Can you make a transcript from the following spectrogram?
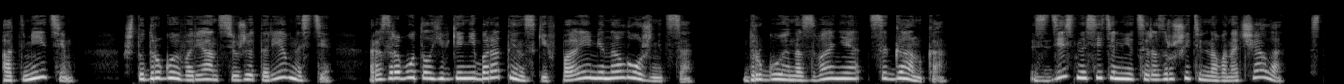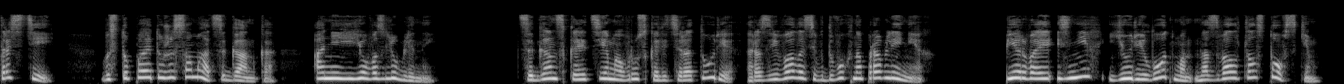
Отметим, что другой вариант сюжета ревности разработал Евгений Боротынский в поэме «Наложница», другое название «Цыганка». Здесь носительницей разрушительного начала, страстей, выступает уже сама цыганка, а не ее возлюбленный. Цыганская тема в русской литературе развивалась в двух направлениях. Первое из них Юрий Лотман назвал толстовским.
